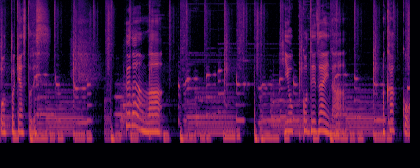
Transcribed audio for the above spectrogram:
ポッドキャストです。普段はひよっこデザイナーかっこフ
